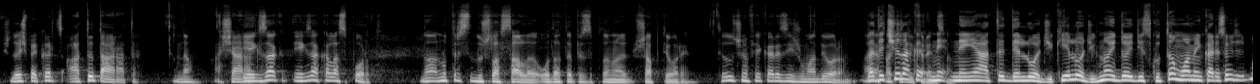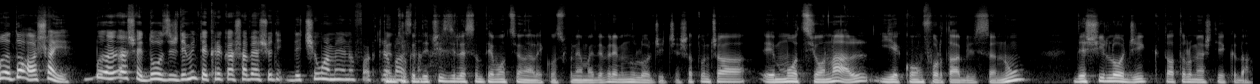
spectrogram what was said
Și 12 cărți atât arată. Da. Așa E arată. exact, e exact ca la sport. Da? Nu trebuie să te duci la sală o dată pe săptămână șapte ore. Te duci în fiecare zi jumătate de oră. Dar de ce dacă ne, ne e atât de logic? E logic. Noi doi discutăm, oameni care se uită, bă, da, așa e. Bă, așa e, 20 de minute, cred că aș avea și eu. din- De ce oamenii nu fac treaba Pentru că asta? deciziile sunt emoționale, cum spuneam mai devreme, nu logice. Și atunci, emoțional, e confortabil să nu, deși logic, toată lumea știe că da.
